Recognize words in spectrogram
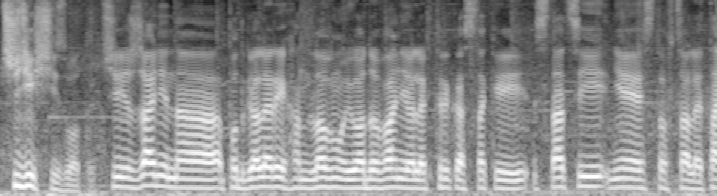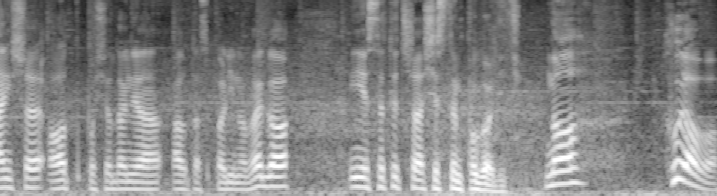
30 zł. Przyjeżdżanie na podgalerię handlową i ładowanie elektryka z takiej stacji nie jest to wcale tańsze od posiadania auta spalinowego i niestety trzeba się z tym pogodzić. No, chujowo.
